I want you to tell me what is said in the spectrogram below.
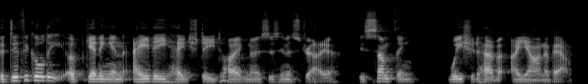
The difficulty of getting an ADHD diagnosis in Australia is something we should have a yarn about.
